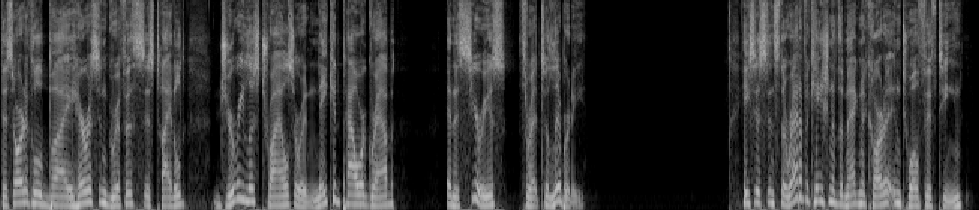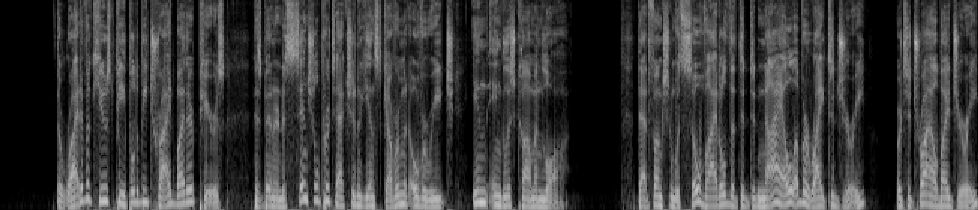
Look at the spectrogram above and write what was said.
This article by Harrison Griffiths is titled Juryless Trials Are a Naked Power Grab and a Serious Threat to Liberty. He says since the ratification of the Magna Carta in 1215, the right of accused people to be tried by their peers has been an essential protection against government overreach in English common law. That function was so vital that the denial of a right to jury, or to trial by jury,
